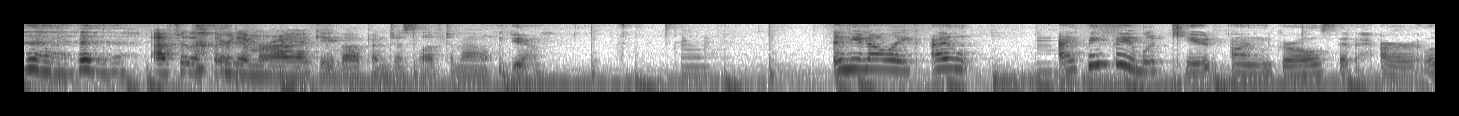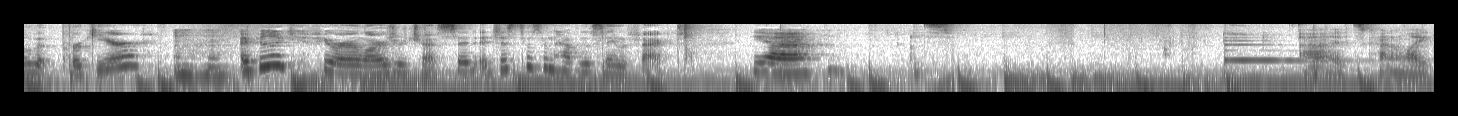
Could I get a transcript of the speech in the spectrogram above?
After the third MRI, I gave up and just left them out. yeah. And you know, like I, I think they look cute on girls that are a little bit perkier. Mm-hmm. I feel like if you are larger chested, it just doesn't have the same effect. Yeah, it's uh, it's kind of like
